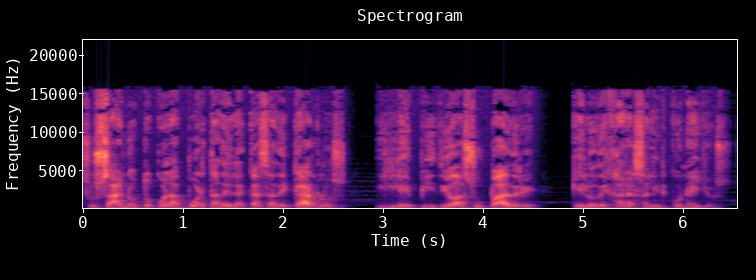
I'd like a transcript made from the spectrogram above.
Susano tocó la puerta de la casa de Carlos y le pidió a su padre que lo dejara salir con ellos.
